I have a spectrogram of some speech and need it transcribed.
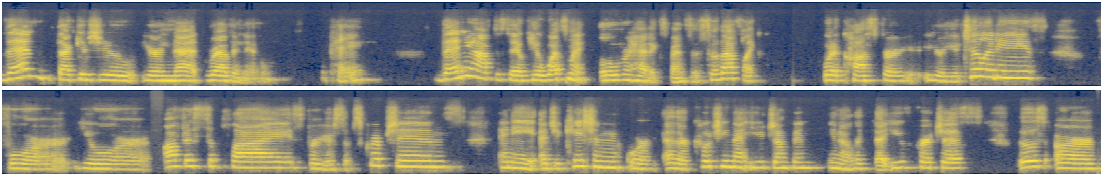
Then that gives you your net revenue. Okay. Then you have to say, okay, what's my overhead expenses? So that's like what it costs for your utilities, for your office supplies, for your subscriptions, any education or other coaching that you jump in, you know, like that you've purchased. Those are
